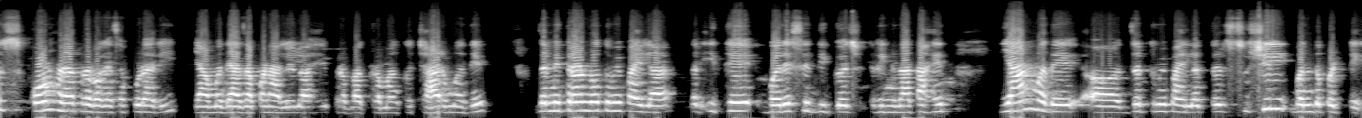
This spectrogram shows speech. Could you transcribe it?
न्यूज कोण होणार प्रभागाचा पुढारी? यामध्ये आज आपण आलेलो आहे प्रभाग क्रमांक चारमध्ये. जर मित्रांनो तुम्ही पाहिला तर इथे बरेचसे दिग्गज रिंगणात आहेत. यांमध्ये जर तुम्ही पाहिलं तर सुशील बंदपट्टे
